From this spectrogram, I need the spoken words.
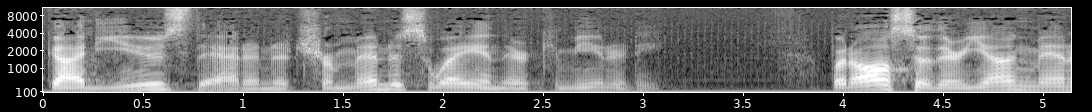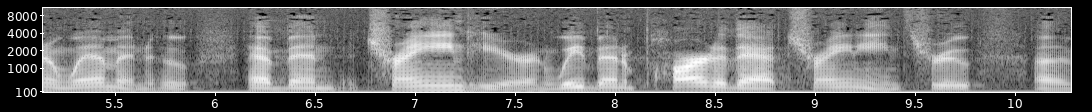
God used that in a tremendous way in their community. But also, they're young men and women who have been trained here, and we've been a part of that training through uh,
